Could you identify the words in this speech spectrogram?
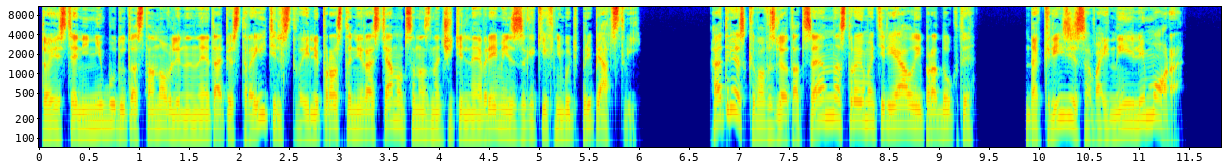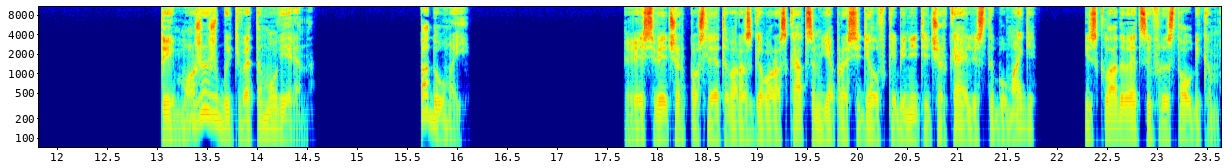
То есть они не будут остановлены на этапе строительства или просто не растянутся на значительное время из-за каких-нибудь препятствий. От резкого взлета цен на стройматериалы и продукты до кризиса, войны или мора. Ты можешь быть в этом уверен? Подумай. Весь вечер после этого разговора с Кацем я просидел в кабинете, черкая листы бумаги и складывая цифры столбиком.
